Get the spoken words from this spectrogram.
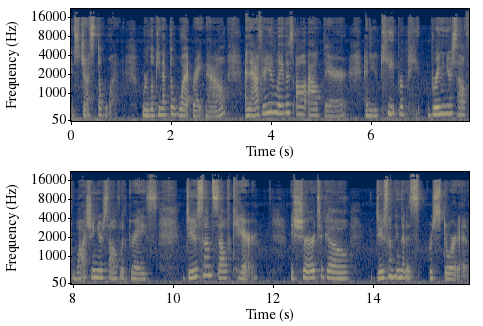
It's just the what. We're looking at the what right now. And after you lay this all out there and you keep repeat, bringing yourself, washing yourself with grace, do some self care. Be sure to go do something that is restorative.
